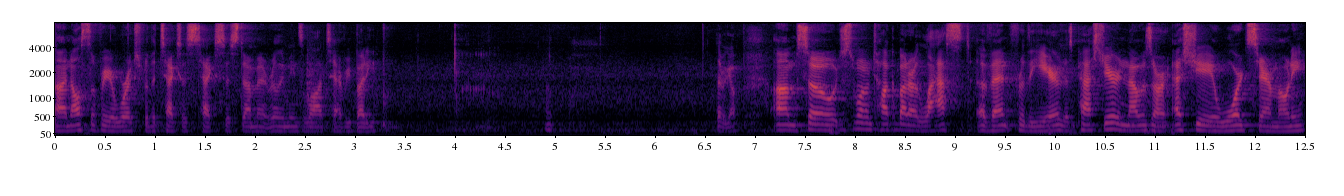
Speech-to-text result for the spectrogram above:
uh, and also for your works for the Texas Tech system. It really means a lot to everybody. There we go. Um, so just want to talk about our last event for the year, this past year, and that was our SGA Awards ceremony.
